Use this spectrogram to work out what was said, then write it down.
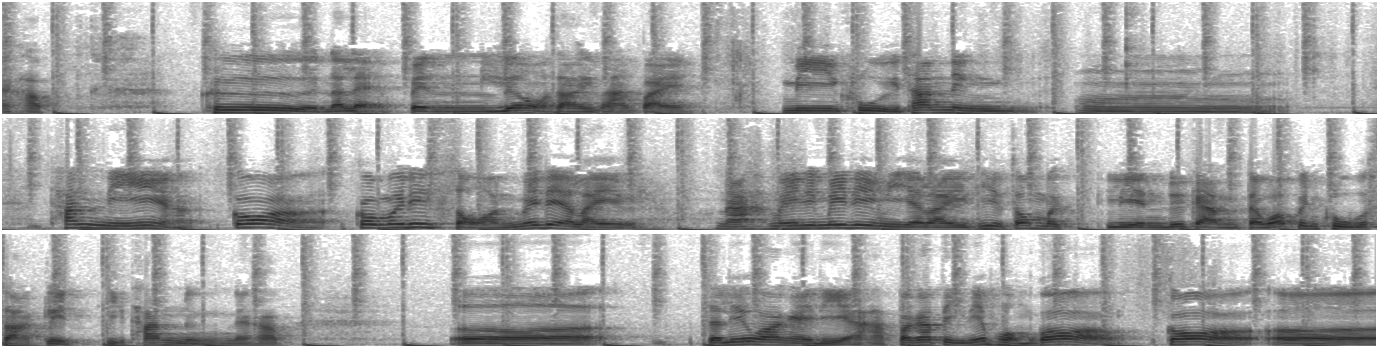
นะครับ คือนั่นแหละเป็นเรื่องของภาษาอังกฤษผ่านไป มีครูอีกท่านหนึ่ง ท่านนี้อะก็ก็ไม่ได้สอนไม่ได้อะไรนะไม่ได้ไม่ได้มีอะไรที่ต้องมาเรียนด้วยกัน แต่ว่าเป็นครูภาษาอังกฤษอีกท่านหนึ่งนะครับเอ่อจะเรียกว่าไงดีอะครับปกตินี่ผมก็ก็เอ่อ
